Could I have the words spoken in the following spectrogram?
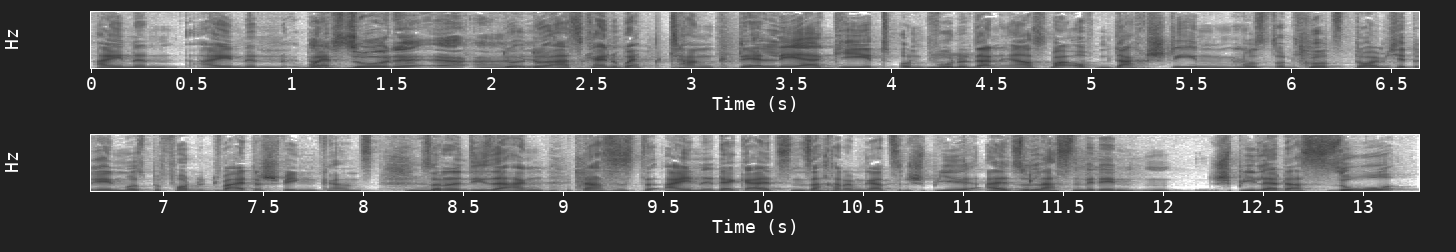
einen, einen Web. so, der. Äh, ah, Du, du hast keinen Webtank, der leer geht und wo du dann erstmal auf dem Dach stehen musst und kurz Däumchen drehen musst, bevor du weiterschwingen kannst. Sondern die sagen, das ist eine der geilsten Sachen am ganzen Spiel, also lassen wir den Spieler das so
